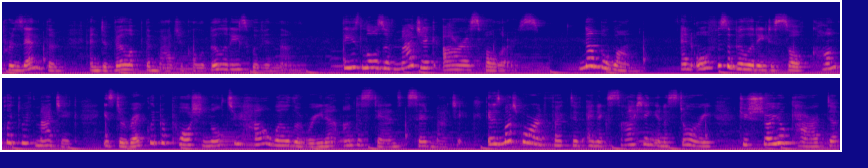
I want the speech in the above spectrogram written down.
present them and develop the magical abilities within them. These laws of magic are as follows. Number one, an author's ability to solve conflict with magic is directly proportional to how well the reader understands said magic. It is much more effective and exciting in a story to show your character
